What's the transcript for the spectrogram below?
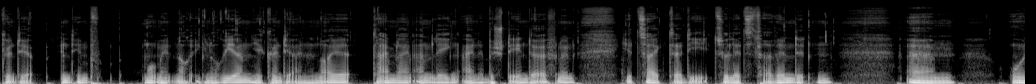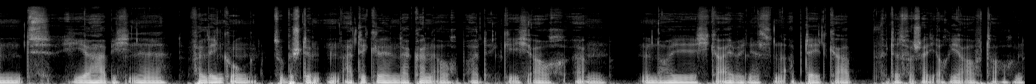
könnt ihr in dem Moment noch ignorieren. Hier könnt ihr eine neue Timeline anlegen, eine bestehende öffnen. Hier zeigt er die zuletzt verwendeten. Ähm, und hier habe ich eine Verlinkung zu bestimmten Artikeln. Da kann auch, denke ich, auch ähm, eine Neuigkeit, wenn es ein Update gab, wird das wahrscheinlich auch hier auftauchen.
